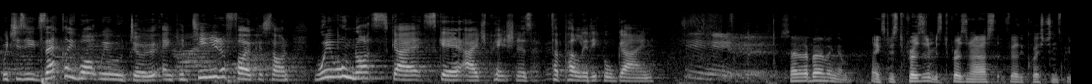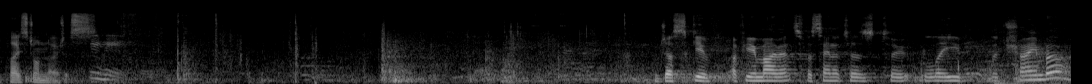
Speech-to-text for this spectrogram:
which is exactly what we will do and continue to focus on. We will not scare, scare aged pensioners for political gain. Senator Birmingham. Thanks, Mr President. Mr President, I ask that further questions be placed on notice. Just give a few moments for senators to leave the chamber.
